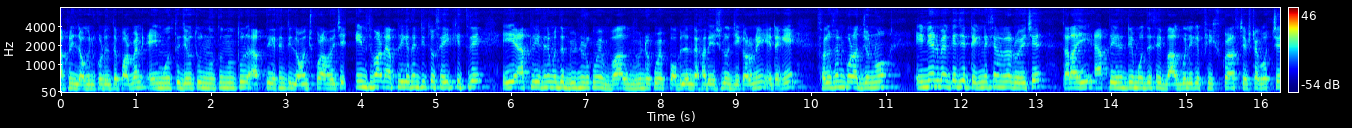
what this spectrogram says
আপনি লগ ইন করে দিতে পারবেন। এই মুহূর্তে যেহেতু নতুন নতুন অ্যাপ্লিকেশনটি লঞ্চ করা হয়েছে ইনস্মার্ট অ্যাপ্লিকেশনটি তো সেই ক্ষেত্রে এই অ্যাপ্লিকেশনের মধ্যে বিভিন্ন রকমের বাগ বিভিন্ন রকমের প্রবলেম দেখা দিয়েছিল, যে কারণে এটাকে সলিউশন করার জন্য ইন্ডিয়ান ব্যাংকের যে টেকনিশিয়ানরা রয়েছে, তারা এই অ্যাপ্লিকেশনটির মধ্যে সেই বাগগুলিকে ফিক্স করার চেষ্টা করছে।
